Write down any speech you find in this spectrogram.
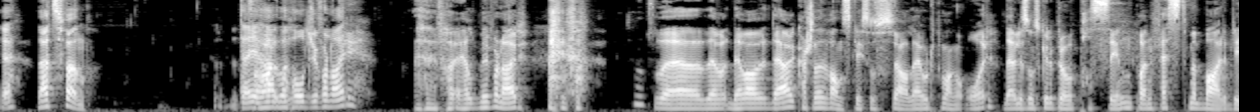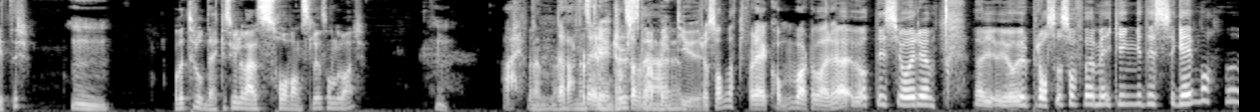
Yeah. That's fun. They have det- hold you for narr. Held mye for narr. Så det, det, det, var, det er kanskje det vanskeligste sosiale jeg har gjort på mange år. Det å liksom skulle prøve å passe inn på en fest med bare briter. Mm. Og det trodde jeg ikke skulle være så vanskelig som det var. Nei, men, Men, det er eh, derfor men dere ikke kan sende meg på er- intervjuer og sånn. For jeg kommer bare til å være What is your, uh, your process of uh, making this game, da?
